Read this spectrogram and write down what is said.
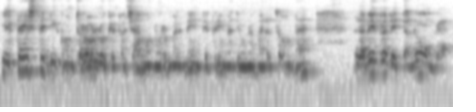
Il test di controllo che facciamo normalmente prima di una maratona l'aveva detta lunga,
